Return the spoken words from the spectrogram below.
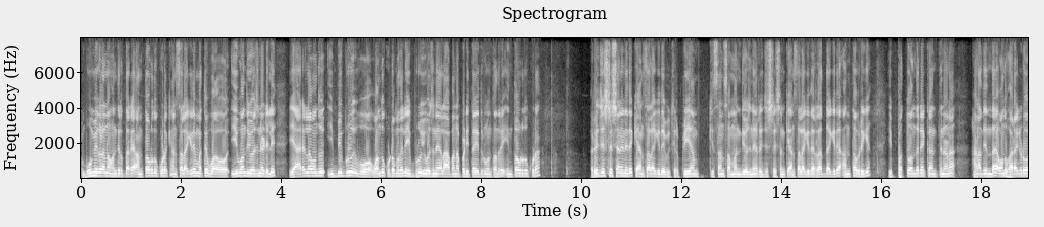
ಭೂಮಿಗಳನ್ನು ಹೊಂದಿರ್ತಾರೆ, ಅಂಥವ್ರದ್ದು ಕೂಡ ಕ್ಯಾನ್ಸಲ್ ಆಗಿದೆ. ಮತ್ತು ಈ ಒಂದು ಯೋಜನೆ ಅಡಿಯಲ್ಲಿ ಯಾರೆಲ್ಲ ಒಂದು ಇಬ್ಬಿಬ್ಬರು ಒಂದು ಕುಟುಂಬದಲ್ಲಿ ಇಬ್ಬರು ಯೋಜನೆಯ ಲಾಭನ ಪಡಿತಾ ಇದ್ರು ಅಂತಂದರೆ ಇಂಥವ್ರದ್ದು ಕೂಡ ರಿಜಿಸ್ಟ್ರೇಷನ್ ಏನಿದೆ ಕ್ಯಾನ್ಸಲ್ ಆಗಿದೆ ವೀಕ್ಷಕರು. ಪಿ ಎಂ ಕಿಸಾನ್ ಸಂಬಂಧಿ ಯೋಜನೆ ರಿಜಿಸ್ಟ್ರೇಷನ್ ಕ್ಯಾನ್ಸಲ್ ಆಗಿದೆ, ರದ್ದಾಗಿದೆ. ಅಂಥವರಿಗೆ ಇಪ್ಪತ್ತೊಂದನೇ ಕಂತಿನ ಹಣದಿಂದ ಒಂದು ಹೊರಗಿಡುವ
